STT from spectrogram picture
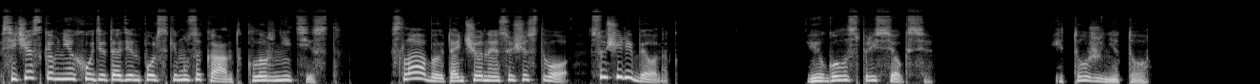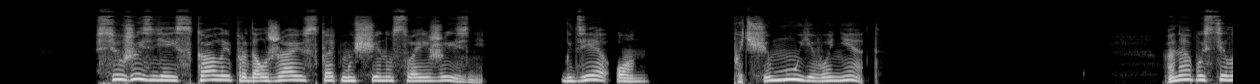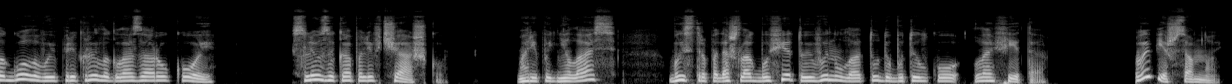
«Сейчас ко мне ходит один польский музыкант, кларнетист. Слабое, утонченное существо, сущий ребенок». Ее голос пресекся. и тоже не то. Всю жизнь я искала и продолжаю искать мужчину своей жизни. Где он? Почему его нет? Она опустила голову и прикрыла глаза рукой. Слезы капали в чашку. Мари поднялась, быстро подошла к буфету и вынула оттуда бутылку лафита. «Выпьешь со мной?»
